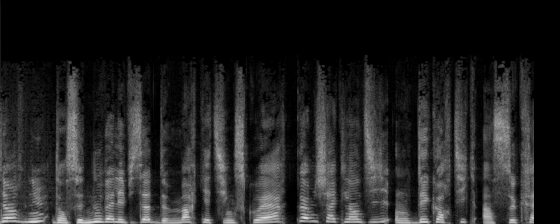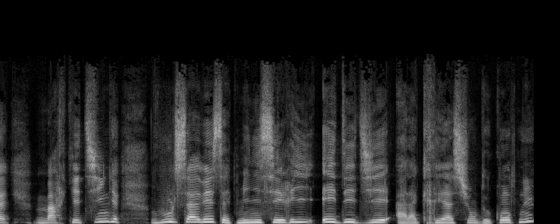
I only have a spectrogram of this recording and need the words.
Bienvenue dans ce nouvel épisode de Marketing Square. Comme chaque lundi, on décortique un secret marketing. Vous le savez, cette mini-série est dédiée à la création de contenu.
